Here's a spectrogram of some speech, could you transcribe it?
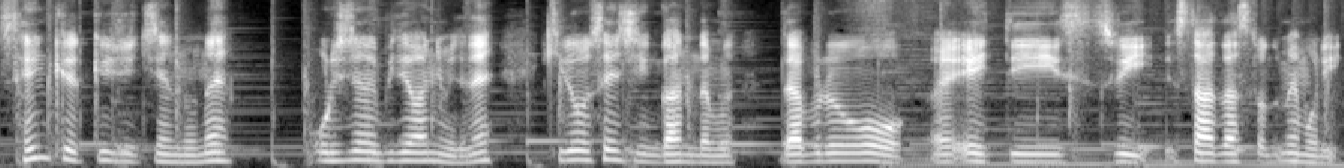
1991年のね、オリジナルビデオアニメでね、機動戦士ガンダム0083スターダストメモリ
